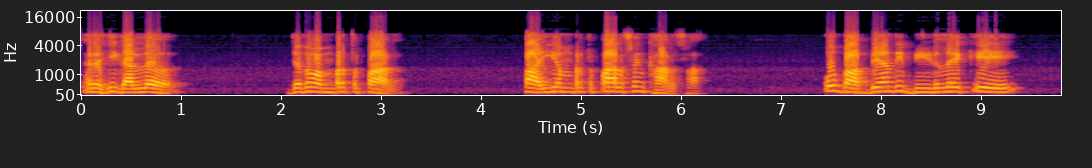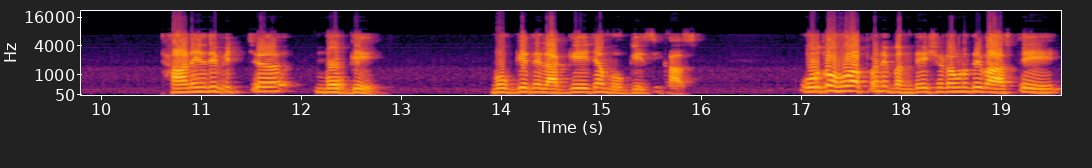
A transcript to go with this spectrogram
ਰਹੀ ਗੱਲ ਜਦੋਂ ਅੰਮ੍ਰਿਤਪਾਲ, ਭਾਈ ਅੰਮ੍ਰਿਤਪਾਲ ਸਿੰਘ ਖਾਲਸਾ, ਉਹ ਬਾਬਿਆਂ ਦੀ ਬੀੜ ਲੈ ਕੇ ਥਾਣੇ ਦੇ ਵਿੱਚ ਮੋਗੇ ਮੋਗੇ ਦੇ ਲਾਗੇ ਜਾਂ ਮੋਗੇ ਸੀ ਖਾਸ। ਉਦੋਂ ਉਹ ਆਪਣੇ ਬੰਦੇ ਛਡਾਉਣ ਦੇ ਵਾਸਤੇ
